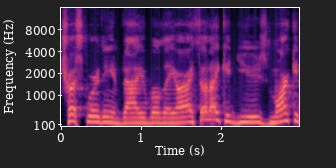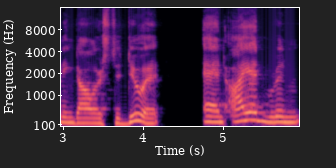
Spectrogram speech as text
trustworthy and valuable they are. I thought I could use marketing dollars to do it. And I had been,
